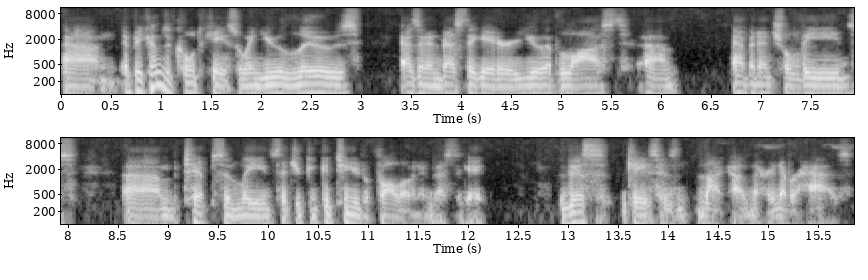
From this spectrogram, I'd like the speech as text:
Um, it becomes a cold case when you lose as an investigator, you have lost um, evidential leads, um, tips and leads that you can continue to follow and investigate. This case has not gotten there. It never has.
